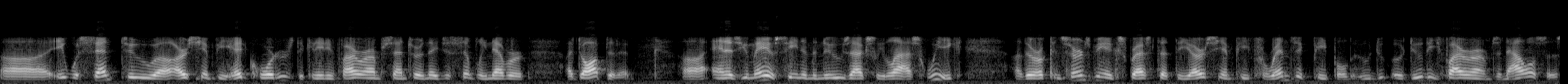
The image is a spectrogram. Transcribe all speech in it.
Uh, it was sent to uh, RCMP headquarters, the Canadian Firearms Center, and they just simply never adopted it. Uh, and as you may have seen in the news actually last week, uh, there are concerns being expressed that the RCMP forensic people who do, who do the firearms analysis,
